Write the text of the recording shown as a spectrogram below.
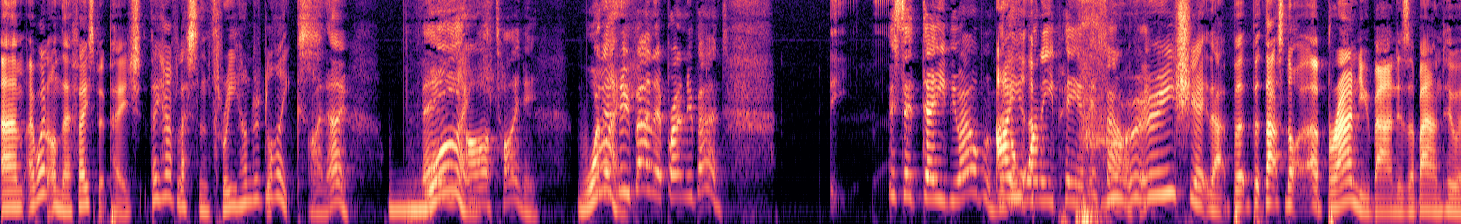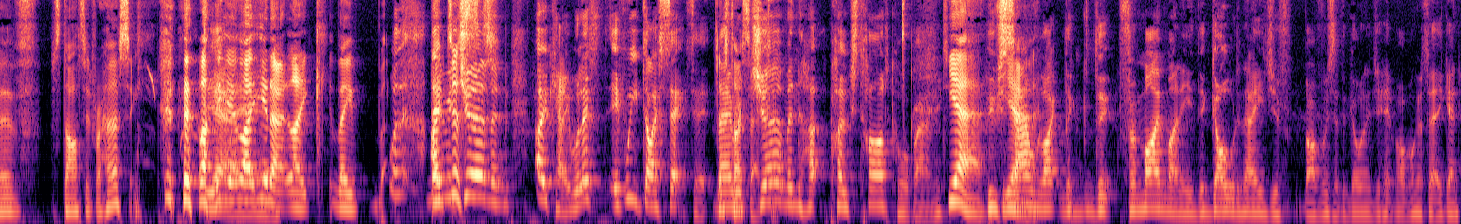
Um, I went on their Facebook page. They have less than 300 likes. I know. They Why? are tiny. Why? Well, they're a new band. They're a brand new band. It's their debut album. They've I got one EP and this out, I appreciate that, but but that's not a brand new band. Is a band who have started rehearsing, like, Yeah, like yeah, you know, like they. Well, I they're just- German. Okay, well, let's, if we dissect it, they're dissect a. German post-hardcore band. Yeah, who yeah. sound like the, the, for my money, the golden age of. I've always said the golden age of hip hop. I'm going to say it again,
